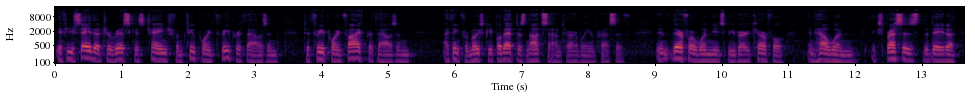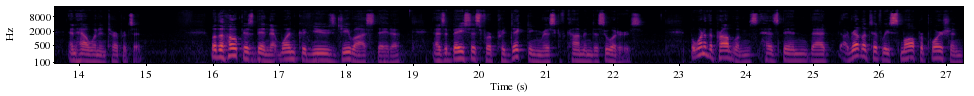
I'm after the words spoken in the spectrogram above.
If you say that your risk has changed from 2.3 per thousand to 3.5 per thousand, I think for most people that does not sound terribly impressive. And therefore, one needs to be very careful in how one expresses the data and how one interprets it. Well, the hope has been that one could use GWAS data as a basis for predicting risk of common disorders. But one of the problems has been that a relatively small proportion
